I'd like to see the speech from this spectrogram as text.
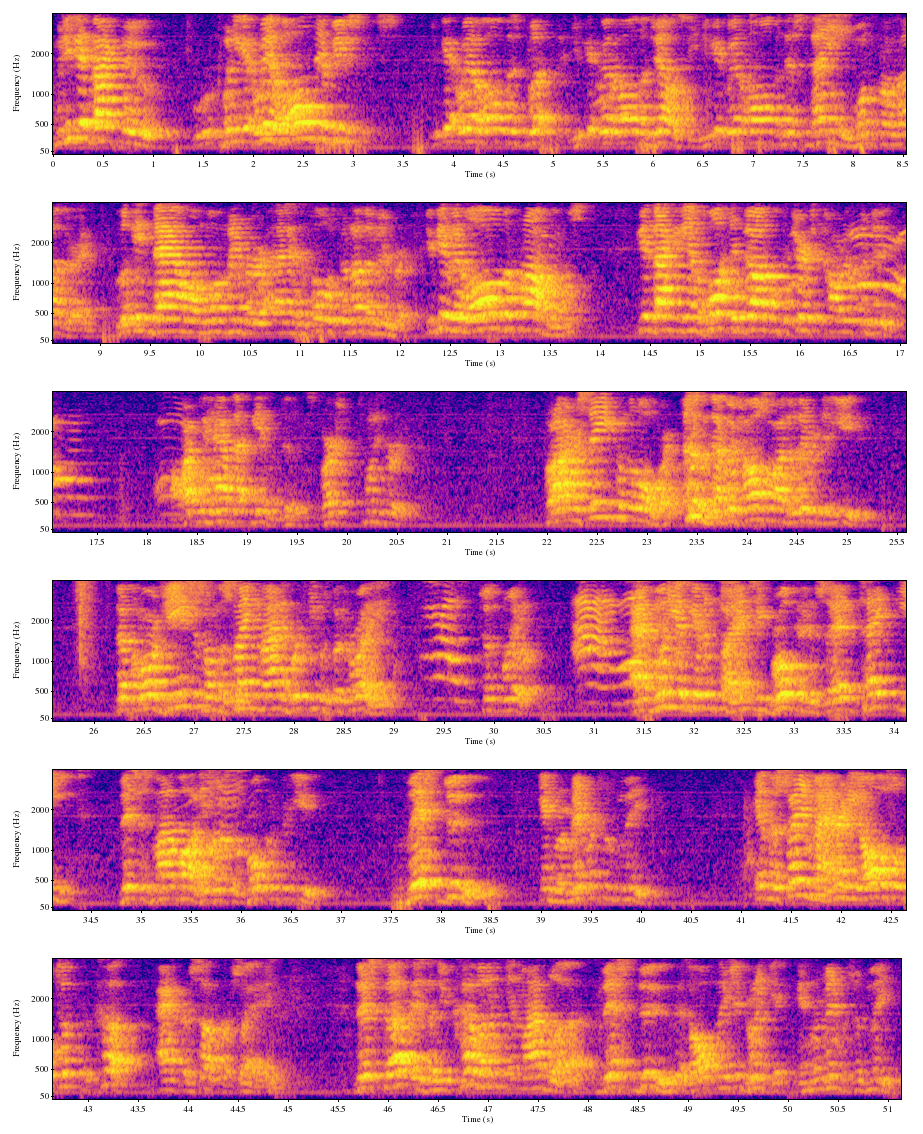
When you get back to, when you get rid of all the abuses, you get rid of all this gluttony. You get rid of all the jealousy. You get rid of all the disdain one for another and looking down on one member as opposed to another member. You get rid of all the problems. You get back again, what did God want the church at Corinth to do? All right, we have that given to us. Verse 23. For I received from the Lord that which also I delivered to you, that the Lord Jesus, on the same night in which he was betrayed, took bread. And when he had given thanks, he broke it and said, Take, eat, this is my body, which was broken for you. This do in remembrance of me. In the same manner, he also took the cup after supper, saying, This cup is the new covenant in my blood. This do, as often as you drink it, in remembrance of me.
